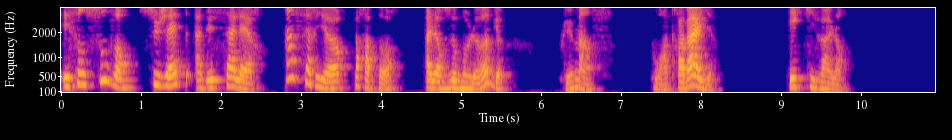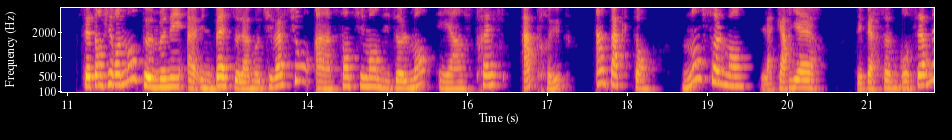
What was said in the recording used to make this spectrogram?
et sont souvent sujettes à des salaires inférieurs par rapport à leurs homologues plus minces pour un travail équivalent. Cet environnement peut mener à une baisse de la motivation, à un sentiment d'isolement et à un stress accru, impactant non seulement la carrière des personnes concernées,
